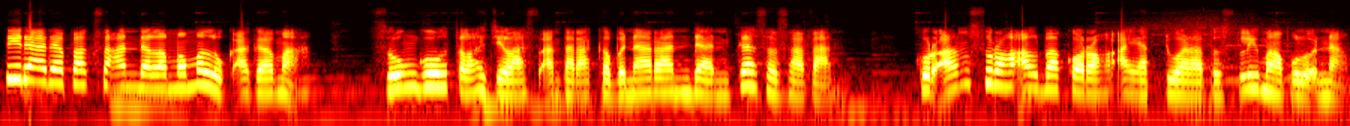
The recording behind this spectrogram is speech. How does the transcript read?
"Tidak ada paksaan dalam memeluk agama. Sungguh telah jelas antara kebenaran dan kesesatan." Quran surah Al-Baqarah ayat 256.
